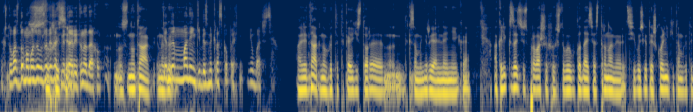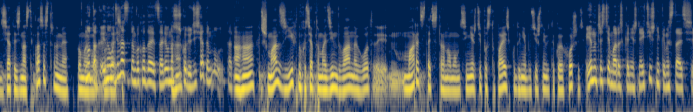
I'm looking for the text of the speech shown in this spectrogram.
Так што у вас дома можа ўжо лежаць метарыты на даху. Ну, ну так маленькі без мікраскопах не ўбачыце але так ну гэта такая гісторыя ну, таксама нерэальная нейкая А калі казаць пра вашых што вы выкладаеце астраномію ці вось гэтыя школьнікі там гэта 10 11 клас астраномія ну так і на 11 там выкладаецца але ў нас ага. школе 10 ну так ага. шмат з іх ну хаця б там один-два на год мараць стаць астраномам ці нешці паступаюць куды-небудзь і што-нибудь такое хочуць яны часцей марыць канешне айцішнікамі стаць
